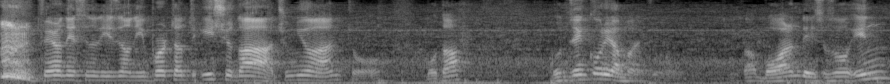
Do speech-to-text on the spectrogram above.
fairness는 is an important issue다 중요한 또 뭐다 논쟁거리란 말이죠. 그러니까 뭐 하는 데 있어서 in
